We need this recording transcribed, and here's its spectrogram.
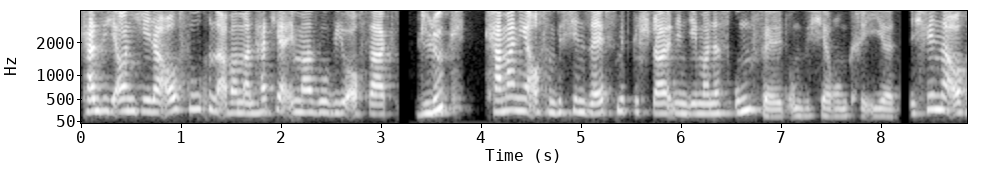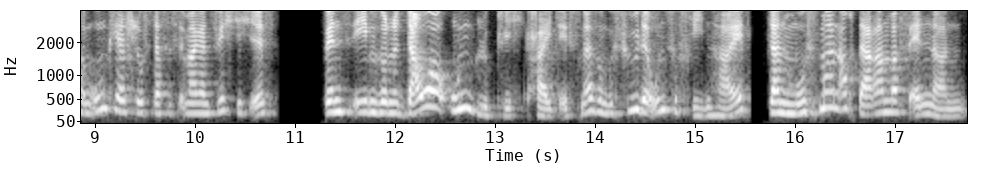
Kann sich auch nicht jeder aussuchen, aber man hat ja immer so, wie du auch sagst, Glück kann man ja auch so ein bisschen selbst mitgestalten, indem man das Umfeld um sich herum kreiert. Ich finde auch im Umkehrschluss, dass es immer ganz wichtig ist, wenn es eben so eine Dauerunglücklichkeit ist, ne, so ein Gefühl der Unzufriedenheit, dann muss man auch daran was ändern.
